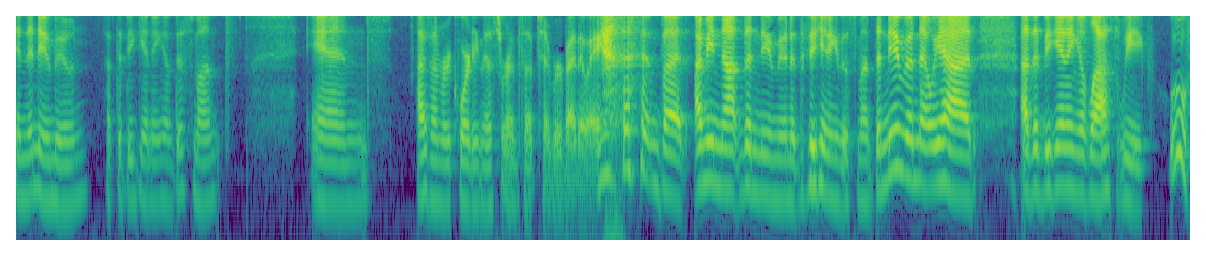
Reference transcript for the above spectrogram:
in the new moon at the beginning of this month. And as I'm recording this, we're in September, by the way. but I mean, not the new moon at the beginning of this month, the new moon that we had at the beginning of last week. Ooh,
